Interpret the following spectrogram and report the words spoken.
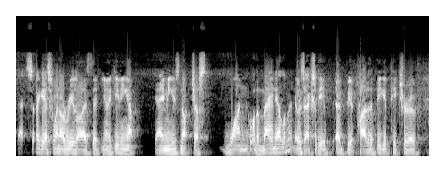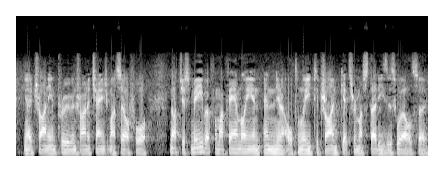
that's, I guess, when I realized that, you know, giving up gaming is not just one or the main element. It was actually a, a bit part of the bigger picture of you know trying to improve and trying to change myself for not just me but for my family and, and you know ultimately to try and get through my studies as well. So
